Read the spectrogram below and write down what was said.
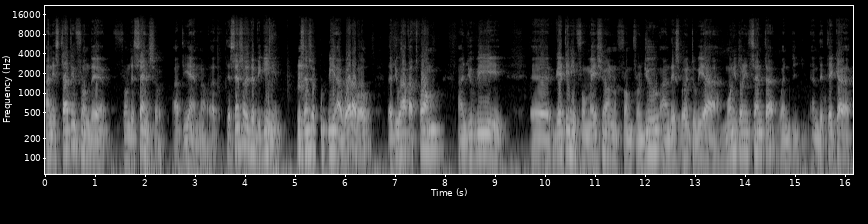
and starting from the from the sensor at the end. No? Uh, the sensor is the beginning. The mm-hmm. sensor could be a wearable that you have at home, and you be uh, getting information from, from you, and there's going to be a monitoring center when and they take a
